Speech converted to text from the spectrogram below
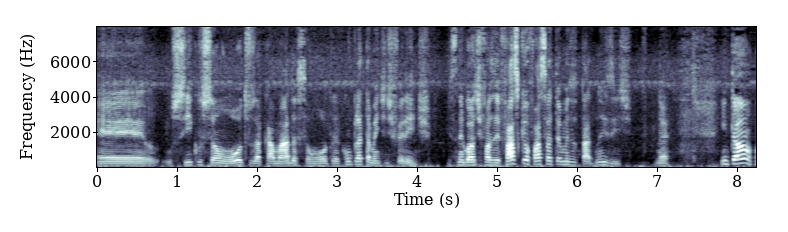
É, os ciclos são outros, as camadas são outras, é completamente diferente. Esse negócio de fazer, faça o que eu faço, vai ter mesmo resultado, não existe, né? Então,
